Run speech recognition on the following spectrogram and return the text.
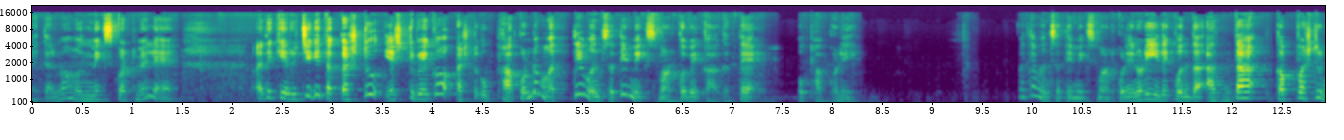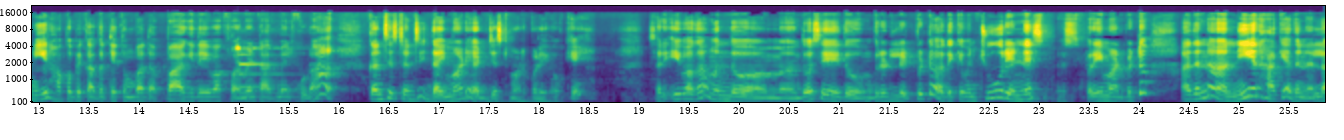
ಆಯ್ತಲ್ವಾ? ಒಂದು ಮಿಕ್ಸ್ ಕೊಟ್ಟ ಮೇಲೆ ಅದಕ್ಕೆ ರುಚಿಗೆ ತಕ್ಕಷ್ಟು ಎಷ್ಟು ಬೇಕೋ ಅಷ್ಟು ಉಪ್ಪು ಹಾಕ್ಕೊಂಡು ಮತ್ತೆ ಒಂದು ಸತಿ ಮಿಕ್ಸ್ ಮಾಡ್ಕೋಬೇಕಾಗತ್ತೆ. ಉಪ್ಪು ಹಾಕ್ಕೊಳ್ಳಿ ಮತ್ತು ಒಂದು ಸತಿ ಮಿಕ್ಸ್ ಮಾಡ್ಕೊಳ್ಳಿ. ನೋಡಿ, ಇದಕ್ಕೆ ಒಂದು ಅರ್ಧ ಕಪ್ಪಷ್ಟು ನೀರು ಹಾಕೋಬೇಕಾಗತ್ತೆ. ತುಂಬ ದಪ್ಪ ಆಗಿದೆ ಇವಾಗ ಫರ್ಮೆಂಟ್ ಆದಮೇಲೆ ಕೂಡ. ಕನ್ಸಿಸ್ಟೆನ್ಸಿ ದಯಮಾಡಿ ಅಡ್ಜಸ್ಟ್ ಮಾಡ್ಕೊಳ್ಳಿ ಓಕೆ ಸರಿ, ಇವಾಗ ಒಂದು ದೋಸೆ ಇದು ಗ್ರಿಡ್ಲ್ ಇಟ್ಬಿಟ್ಟು ಅದಕ್ಕೆ ಒಂಚೂರು ಎಣ್ಣೆ ಸ್ಪ್ರೇ ಮಾಡಿಬಿಟ್ಟು ಅದನ್ನು ನೀರು ಹಾಕಿ ಅದನ್ನೆಲ್ಲ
